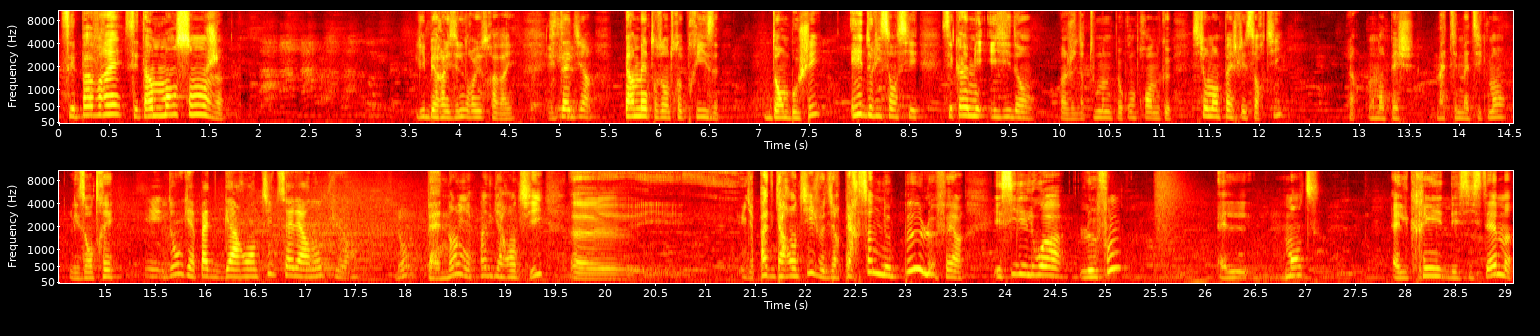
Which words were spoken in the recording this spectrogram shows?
C'est pas vrai, c'est un mensonge. Libéraliser le droit du travail. C'est-à-dire permettre aux entreprises d'embaucher et de licencier. C'est quand même évident. je veux dire, tout le monde peut comprendre que si on empêche les sorties, on empêche mathématiquement les entrées. Et donc, il n'y a pas de garantie de salaire non plus. Hein. Non Ben non, il n'y a pas de garantie. Euh, il n'y a pas de garantie, je veux dire, personne ne peut le faire. Et si les lois le font, elles mentent. Elles créent des systèmes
